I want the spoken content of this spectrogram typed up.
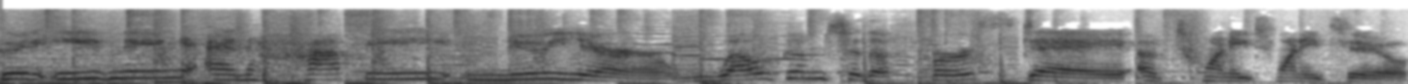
Good evening and happy new year. Welcome to the first day of 2022.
